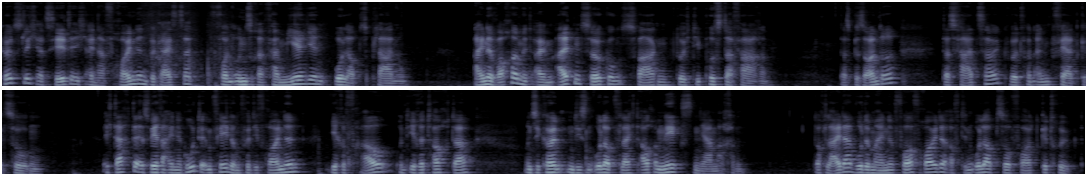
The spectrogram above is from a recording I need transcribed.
Kürzlich erzählte ich einer Freundin begeistert von unserer Familienurlaubsplanung. Eine Woche mit einem alten Zirkuswagen durch die Puster fahren. Das Besondere, das Fahrzeug wird von einem Pferd gezogen. Ich dachte, es wäre eine gute Empfehlung für die Freundin, ihre Frau und ihre Tochter, und sie könnten diesen Urlaub vielleicht auch im nächsten Jahr machen. Doch leider wurde meine Vorfreude auf den Urlaub sofort getrübt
